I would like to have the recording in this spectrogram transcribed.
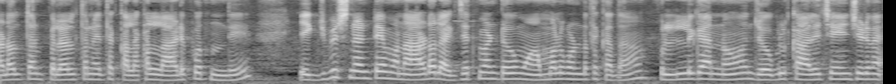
ఆడవాళ్ళతో పిల్లలతో అయితే కలకలలాడిపోతుంది ఎగ్జిబిషన్ అంటే మన ఆడవాళ్ళ ఎగ్జైట్మెంట్ మామూలుగా ఉండదు కదా. ఫుల్గాను జోబులు ఖాళీ చేయించడమే.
